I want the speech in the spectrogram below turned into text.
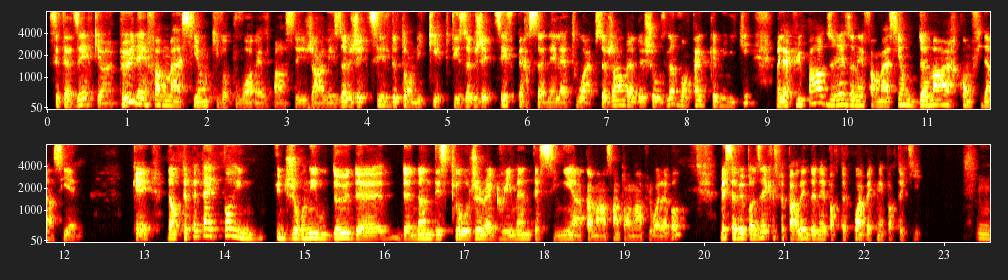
C'est-à-dire qu'il y a un peu d'informations qui va pouvoir être passées, genre les objectifs de ton équipe, tes objectifs personnels à toi. ce genre de choses-là vont être communiquées, mais la plupart du reste de l'information demeure confidentielle. Donc, tu n'as peut-être pas une, journée ou deux de, non-disclosure agreement à signer en commençant ton emploi là-bas, mais ça ne veut pas dire que tu peux parler de n'importe quoi avec n'importe qui. Hmm.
